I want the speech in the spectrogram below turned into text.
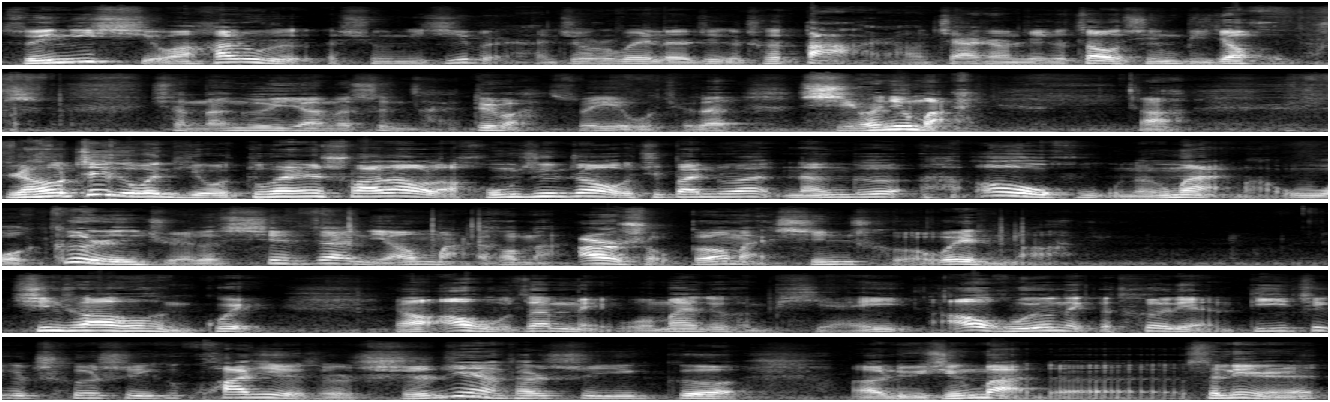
所以你喜欢撼路者的兄弟，基本上就是为了这个车大，然后加上这个造型比较虎实，像南哥一样的身材，对吧？所以我觉得喜欢就买啊。然后这个问题我突然刷到了，红星照我去搬砖，南哥傲虎能买吗？我个人觉得现在你要买的话，买二手不要买新车，为什么啊？新车傲虎很贵，然后傲虎在美国卖的就很便宜。傲虎有哪个特点？第一，这个车是一个跨界车，实际上它是一个呃旅行版的森林人。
